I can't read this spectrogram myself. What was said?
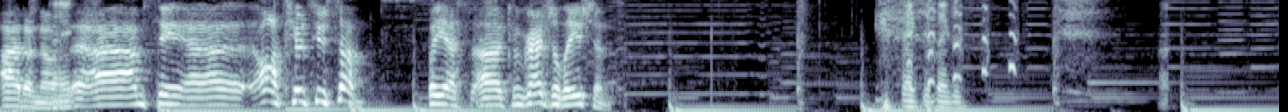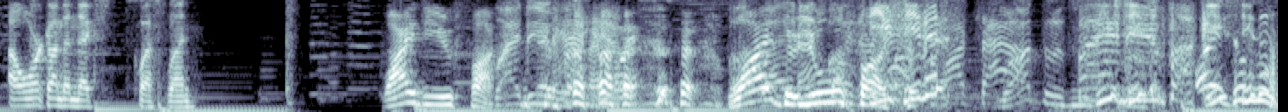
I don't know. Thanks. I'm seeing. Uh, oh, tier two sub. But yes, uh, congratulations. thank you, thank you. Uh, I'll work on the next quest line. Why do you fuck? Why do you fuck? Why do you fuck? Do you see this? What the Do you see this? Do you see this?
